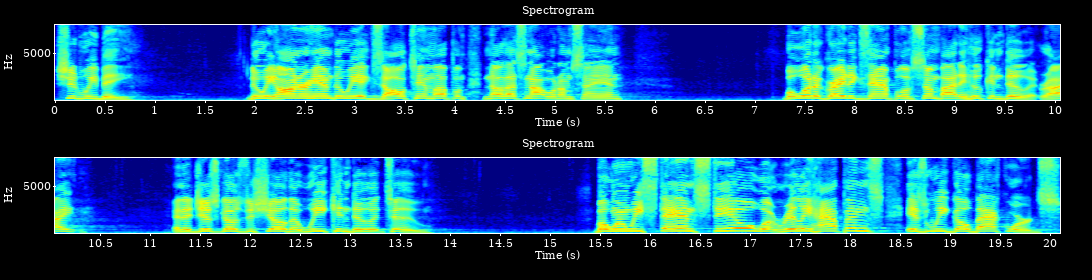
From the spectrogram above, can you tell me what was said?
should we be? Do we honor him? Do we exalt him up? No, that's not what I'm saying. But what a great example of somebody who can do it, right? And it just goes to show that we can do it too. But when we stand still, what really happens is we go backwards.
